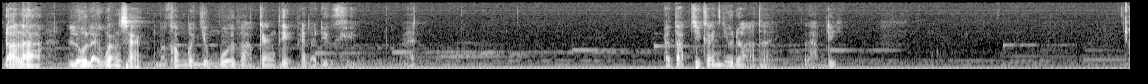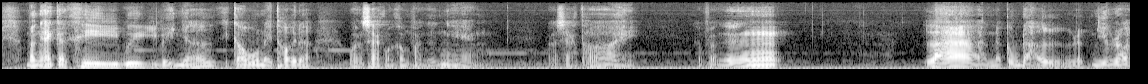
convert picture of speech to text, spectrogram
Đó là lùi lại quan sát mà không có nhúng mũi vào can thiệp hay là điều khiển. Bài tập chỉ có nhiêu đó thôi, làm đi. Mà ngay cả khi quý vị nhớ cái câu này thôi đó, quan sát mà không phản ứng nha. Quan sát thôi, không phản ứng là nó cũng đỡ rất nhiều rồi.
